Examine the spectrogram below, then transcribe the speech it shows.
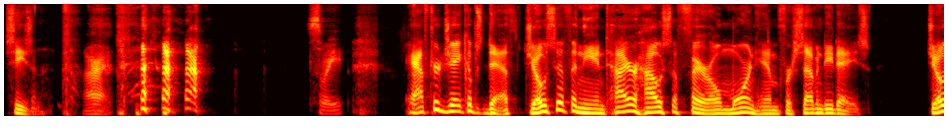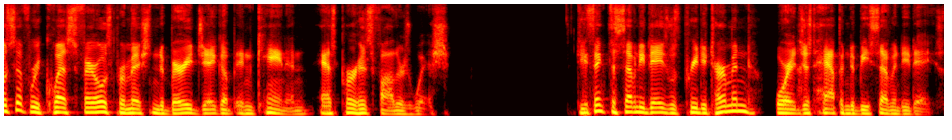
season. all right. Sweet. After Jacob's death, Joseph and the entire house of Pharaoh mourn him for 70 days. Joseph requests Pharaoh's permission to bury Jacob in Canaan as per his father's wish. Do you think the 70 days was predetermined or it just happened to be 70 days?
